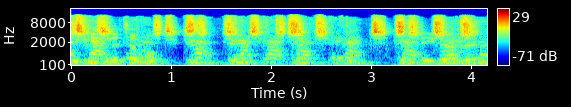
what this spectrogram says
we keeping the tempo. Okay, you guys ready?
